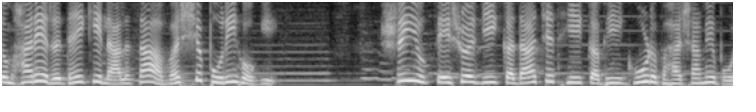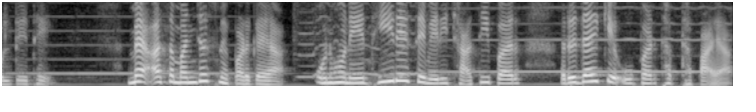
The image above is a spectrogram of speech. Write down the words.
तुम्हारे हृदय की लालसा अवश्य पूरी होगी। श्री युक्तेश्वर जी कदाचित ही कभी गूढ़ भाषा में बोलते थे। मैं असमंजस में पड़ गया। उन्होंने धीरे से मेरी छाती पर हृदय के ऊपर थपथपाया।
